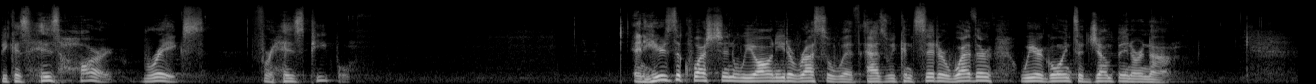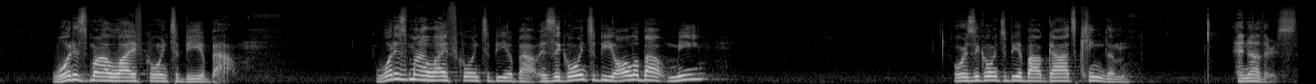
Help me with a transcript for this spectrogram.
because His heart breaks for His people. And here's the question we all need to wrestle with as we consider whether we are going to jump in or not. What is my life going to be about? What is my life going to be about? Is it going to be all about me? Or is it going to be about God's kingdom and others.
